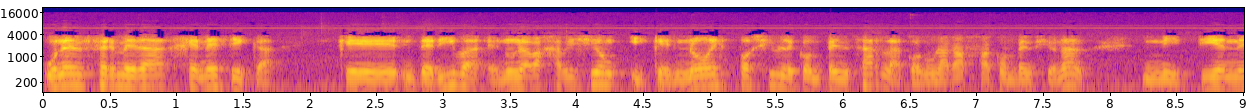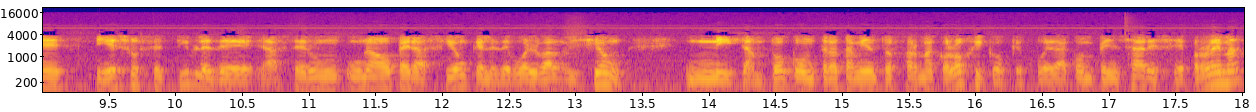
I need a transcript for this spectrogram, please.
una enfermedad genética que deriva en una baja visión y que no es posible compensarla con una gafa convencional, ni tiene ni es susceptible de hacer una operación que le devuelva la visión, ni tampoco un tratamiento farmacológico que pueda compensar ese problema,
